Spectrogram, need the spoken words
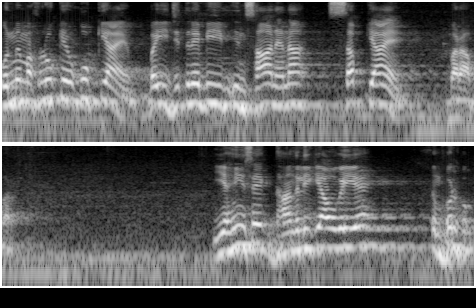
उनमें मखलूक के हकूक़ क्या हैं? भाई जितने भी इंसान हैं ना सब क्या हैं? बराबर। यहीं से एक धांधली क्या हो गई है? बोलो।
